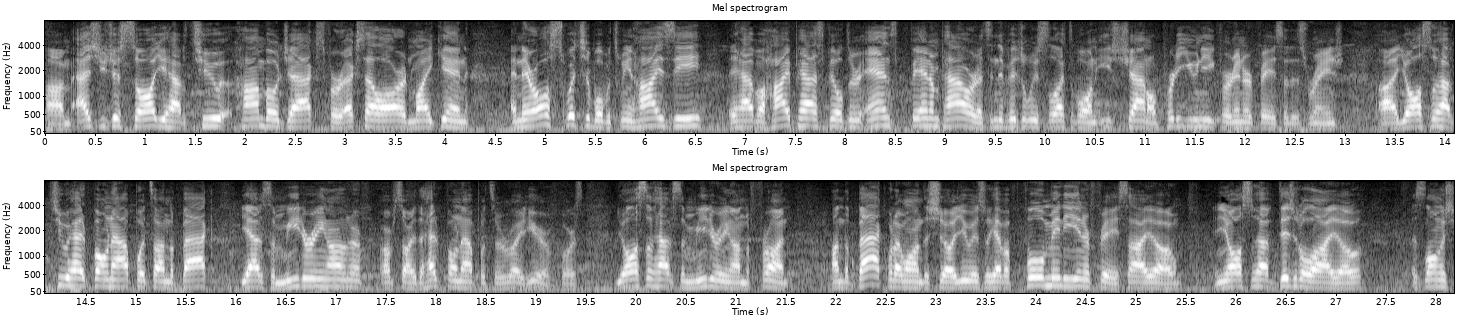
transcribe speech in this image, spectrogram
Um, as you just saw, you have two combo jacks for XLR and mic in, and they're all switchable between high Z, they have a high pass filter and phantom power that's individually selectable on each channel. Pretty unique for an interface of this range. Uh, you also have two headphone outputs on the back. You have some metering on the, I'm sorry, the headphone outputs are right here, of course. You also have some metering on the front. On the back, what I wanted to show you is we have a full MIDI interface I.O., and you also have digital I.O., as, long as,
